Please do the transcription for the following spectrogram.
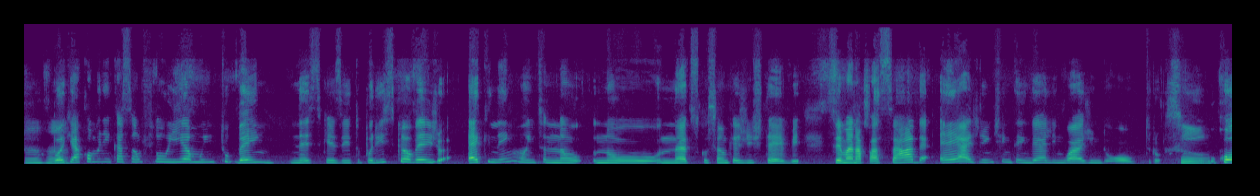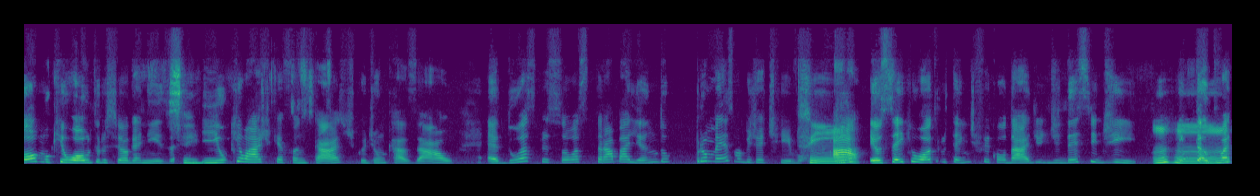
Uhum. Uhum. Porque a comunicação fluía muito bem nesse quesito. Por isso que eu vejo, é que nem muito no, no- na discussão que a gente teve semana passada, é a gente entender a linguagem do outro. Sim. Como que o outro se organiza. Sim. E o que eu acho que é fantástico de um casal é duas pessoas trabalhando para o mesmo objetivo. Sim. Ah, eu sei que o outro tem dificuldade de decidir. Uhum. Então, tu vai,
